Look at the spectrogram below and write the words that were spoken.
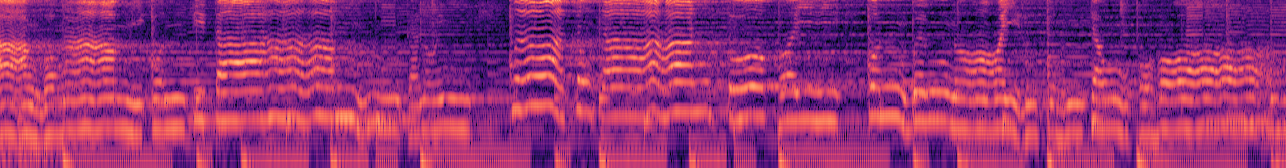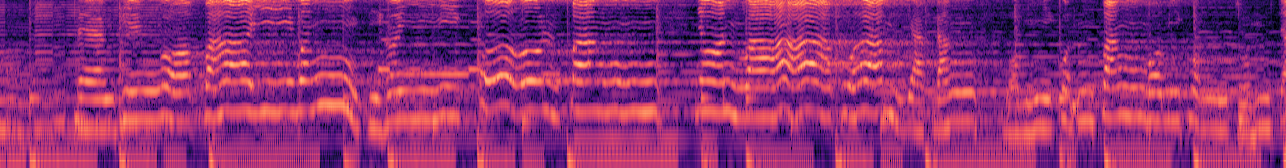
างบ่งามมีคนติดตามกันหน่อยมากต้องการตัวคอยคนเบิ่งหน่อยรู้ตุนเจ้าของแต่งเพลงออกไปหวังที่ให้คนฟังย้อนว่าความอยากดังบ่มีคนฟังบ่มีคนสนใจ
